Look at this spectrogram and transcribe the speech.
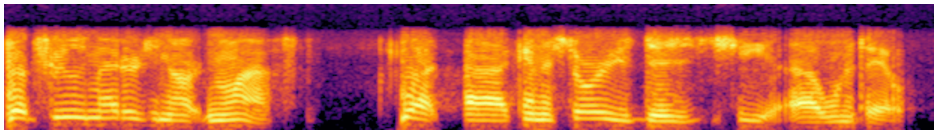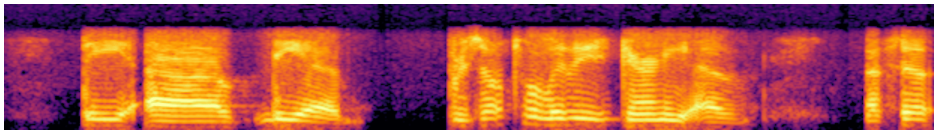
what truly matters in art and life? What uh, kind of stories does she uh, want to tell? The uh, the result of Olivia's journey of of, self,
